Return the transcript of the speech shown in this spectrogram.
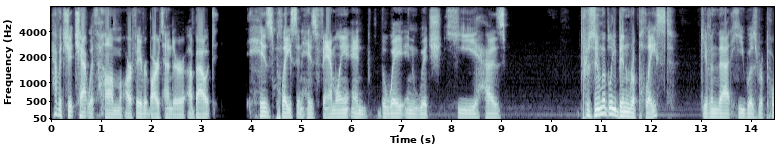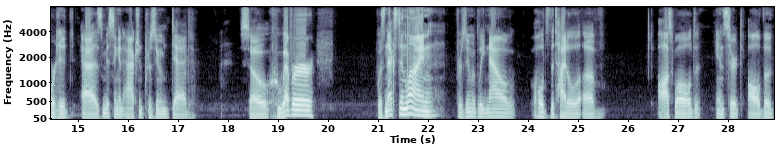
have a chit chat with Hum, our favorite bartender, about his place in his family and the way in which he has presumably been replaced given that he was reported as missing in action, presumed dead. So whoever was next in line, presumably now holds the title of Oswald. Insert all the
